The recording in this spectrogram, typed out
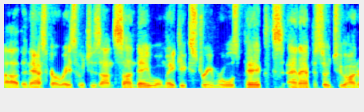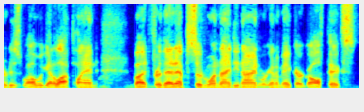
uh, the NASCAR race, which is on Sunday. We'll make Extreme Rules picks and episode 200 as well. We got a lot planned, but for that episode 199, we're gonna make our golf picks.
